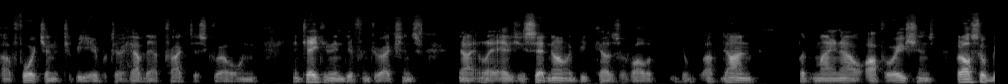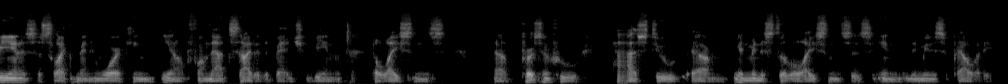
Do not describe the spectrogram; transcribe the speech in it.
uh, fortunate to be able to have that practice grow and, and take it in different directions. Now, as you said, not only because of all the, I've done, but my now operations, but also being as a selectman and working, you know, from that side of the bench and being the licensed uh, person who has to um, administer the licenses in the municipality.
